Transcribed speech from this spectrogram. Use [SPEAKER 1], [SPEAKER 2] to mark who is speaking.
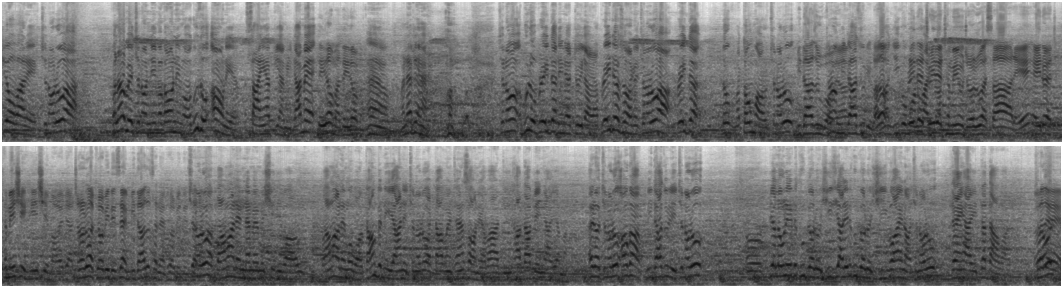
[SPEAKER 1] ပြောပါတယ်ကျွန်တော်တို့ကဘယ်တော့ပဲကျွန်တော်နေမကောင်းနေမှာအခုဆိုအောင့်နေအစာရင်ကပြန်ပြီဒါပေမဲ့
[SPEAKER 2] တေတော့မှာတေတော့မှာ
[SPEAKER 1] ဟမ်မနေ့ပြန်ကျွန်တော်အခုလိုပြိသက်တွေနဲ့တွေ့လာတာပြိသက်ဆိုတော့ကျွန်တော်တို့ကပြိသက် လို့မတုံးပါဘူးကျွန်တော်တို့
[SPEAKER 2] မိသားစုပေါ့
[SPEAKER 1] ကျွန်တော်မိသားစုတွေပါ
[SPEAKER 2] တော့
[SPEAKER 1] ညီကို
[SPEAKER 2] ပြိသက်ကျွေးတဲ့ထမင်းကိုကျွန်တော်တို့ကစားရတယ်အဲ့အတွက်ထမင်းရှင်ဟင်းရှင်ပါပဲဗျာကျွန်တော်တို့ကဖြောပြတင်ဆက်မိသားစုဆန်တယ်ဖြောပြတင်ဆက်
[SPEAKER 1] ကျွန်တော်တို့ကဘာမှလည်းနာမည်မရှိသေးပါဘူးဘာမှလည်းမဟုတ်ပါဘူးတောင်းတနေရနေကျွန်တော်တို့ကတာဝန်ထမ်းဆောင်နေပါဒီဟာတာပညာရက်မှာအဲ့တော့ကျွန်တော်တို့အောက်ကမိသားစုတွေကျွန်တော်တို့ဟိုပြက်လုံးလေးတစ်ခုပြောလို့ရီစရာလေးတစ်ခုပြောလို့ရီသွားရင်တော့ကျွန်တော်တို့ဒဏ်ရာတွေတက်တာပါကျွန်တော်တို့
